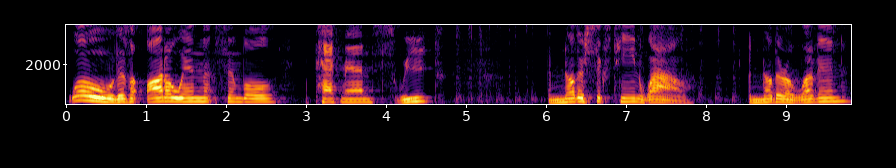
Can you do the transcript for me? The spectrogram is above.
Whoa, there's an auto win symbol. Pac-Man. Sweet. Another 16. Wow. Another 11.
